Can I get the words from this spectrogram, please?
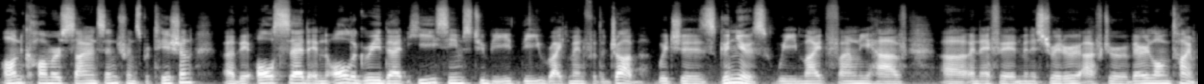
on Commerce, Science, and Transportation. Uh, they all said and all agreed that he seems to be the right man for the job, which is good news. We might finally have uh, an FAA Administrator after a very long time.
